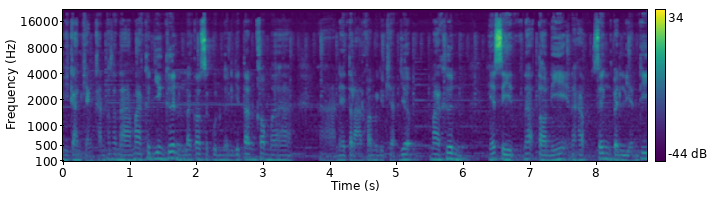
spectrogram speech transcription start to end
มีการแข่งขันพัฒนามากขึ้นยิ่งขึ้น แล้วก็สกุลเงินดิจิตอลเข้ามาอ่าในตลาดความเป็นแคปเยอะมากขึ้น HC ณตอนนี้นะครับ ซึ่งเป็นเหรียญที่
